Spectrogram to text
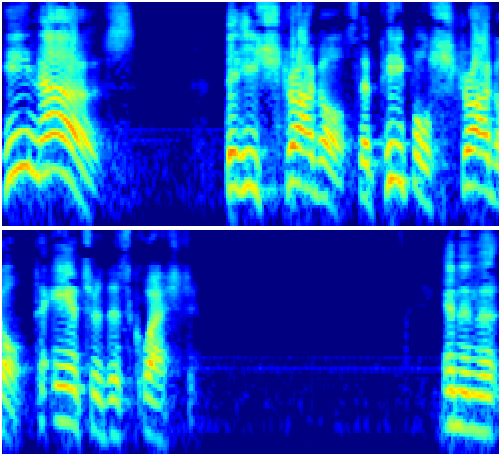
he knows that he struggles, that people struggle to answer this question. And then, the,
